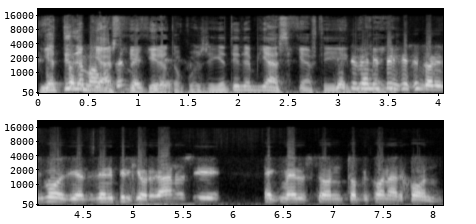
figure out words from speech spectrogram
Γιατί δεν πιάστηκε δεν κύριε Τοκούζη, γιατί δεν πιάστηκε αυτή γιατί η Γιατί δεν υπήρχε συντονισμός, γιατί δεν υπήρχε οργάνωση εκ μέρους των τοπικών αρχών.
